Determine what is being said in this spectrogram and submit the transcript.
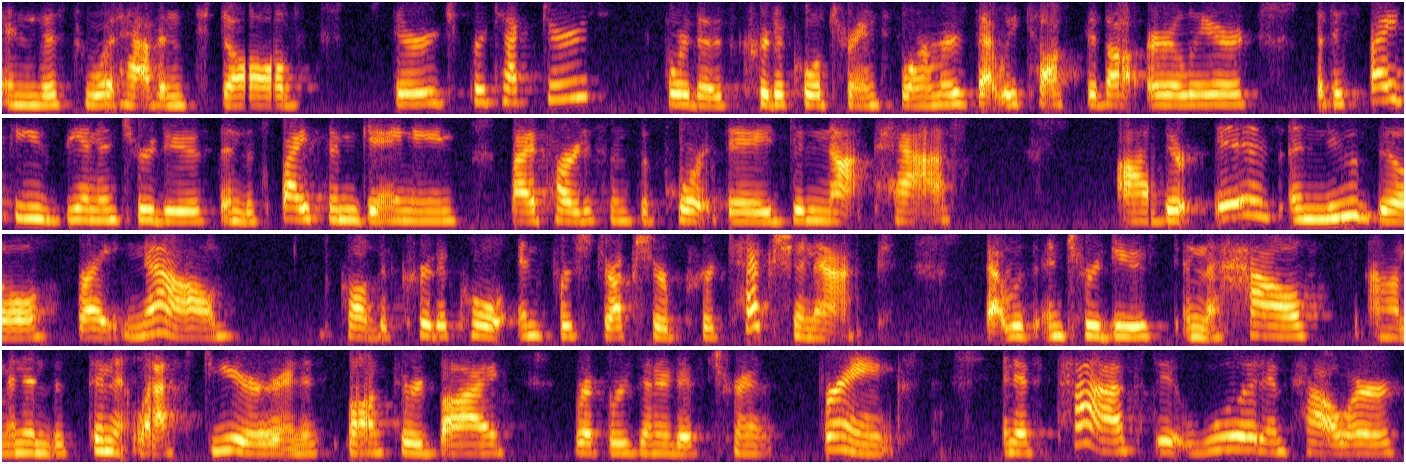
and this would have installed surge protectors for those critical transformers that we talked about earlier. But despite these being introduced and despite them gaining bipartisan support, they did not pass. Uh, there is a new bill right now called the Critical Infrastructure Protection Act that was introduced in the House um, and in the Senate last year and is sponsored by Representative Trent Franks. And if passed, it would empower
